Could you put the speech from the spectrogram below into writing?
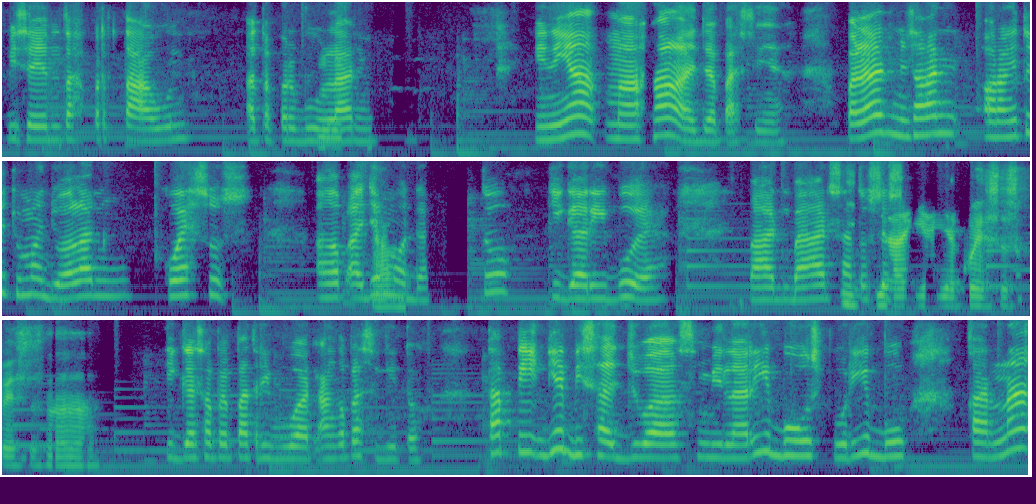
bisa entah per tahun atau per bulan. Ininya mahal aja pastinya. Padahal misalkan orang itu cuma jualan kue sus. Anggap aja Ya. modal itu 3000 ya. Bahan-bahan satu sus Iya, iya, iya, kue sus, kue sus. Nah. 3 sampai 4 ribuan, anggaplah segitu. Tapi dia bisa jual 9000, 10000 karena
